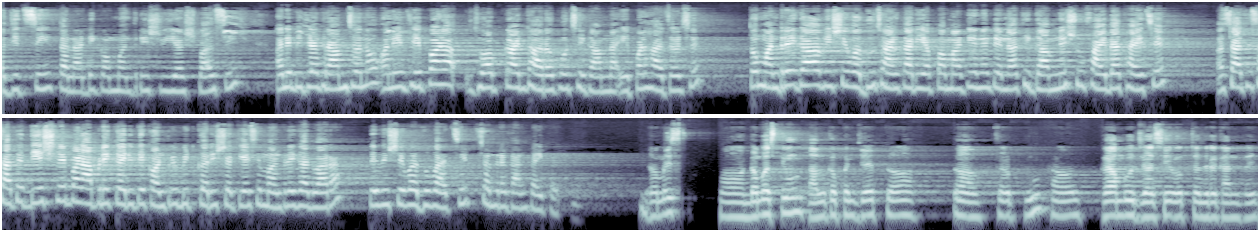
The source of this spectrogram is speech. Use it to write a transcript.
અજીતસિંહ, તલાટી કમ મંત્રી શ્રી યશપાલસિંહ અને બીજા ગ્રામજનો અને જે પણ જોબ કાર્ડ ધારકો છે ગામના એ પણ હાજર છે. તો મનરેગા વિશે વધુ જાણકારી આપવા માટે અને તેનાથી ગામને શું ફાયદા થાય છે સાથે સાથે દેશને પણ આપણે કઈ રીતે કોન્ટ્રીબ્યુટ કરી શકીએ છીએ મનરેગા દ્વારા તે વિશે વધુ વાતચીત ચંદ્રકાંતભાઈ કરતી રમેશ નમસ્તે હું તાલુકા પંચાયત અ, ગ્રામ રોજગાર સેવક ચંદ્રકાંતભાઈ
